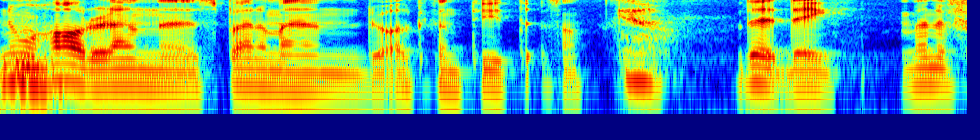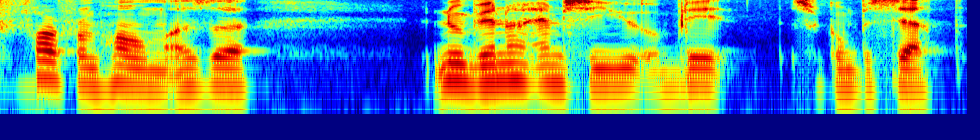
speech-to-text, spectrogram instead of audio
Nå har du den uh, Spiderman du alltid kan ty til. sant? Ja. Det er digg. Men Far From Home, altså Nå begynner MCU å bli så komplisert.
